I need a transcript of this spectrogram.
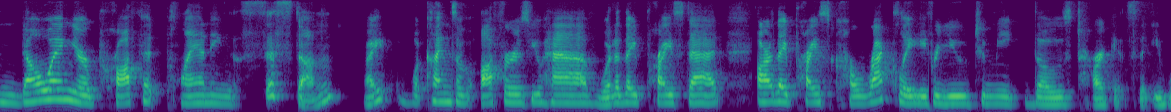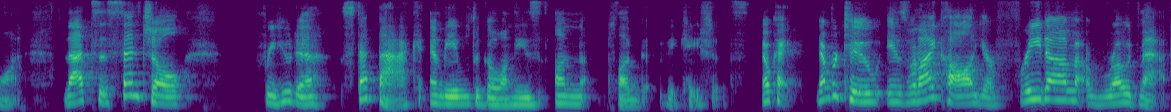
knowing your profit planning system, right? What kinds of offers you have, what are they priced at? Are they priced correctly for you to meet those targets that you want? That's essential for you to step back and be able to go on these unplugged vacations. Okay, Number two is what I call your freedom roadmap.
